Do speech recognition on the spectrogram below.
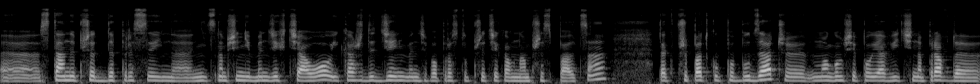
e, stany przeddepresyjne, nic nam się nie będzie chciało i każdy dzień będzie po prostu przeciekał nam przez palce. Tak w przypadku pobudzaczy mogą się pojawić naprawdę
